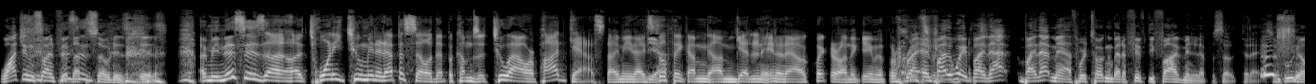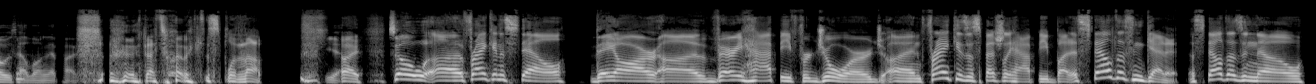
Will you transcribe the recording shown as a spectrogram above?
Watching the Seinfeld is- episode is is I mean, this is a, a 22 minute episode that becomes a two hour podcast. I mean, I Yeah. still think I'm I'm getting in and out quicker on the Game of Thrones. right. And by the way, by that by that math, we're talking about a 55 minute episode today. So who knows how long that podcast? that's why we have to split it up. Yeah. All right. So uh, Frank and Estelle, they are uh, very happy for George, uh, and Frank is especially happy, but Estelle doesn't get it. Estelle doesn't know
